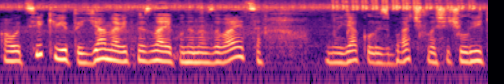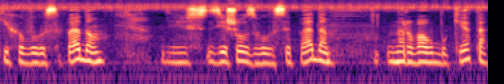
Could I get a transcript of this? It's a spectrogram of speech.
А оці квіти, я навіть не знаю, як вони називаються. Ну, я колись бачила, що чоловік їхав велосипедом, зійшов з велосипеда, нарвав букета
